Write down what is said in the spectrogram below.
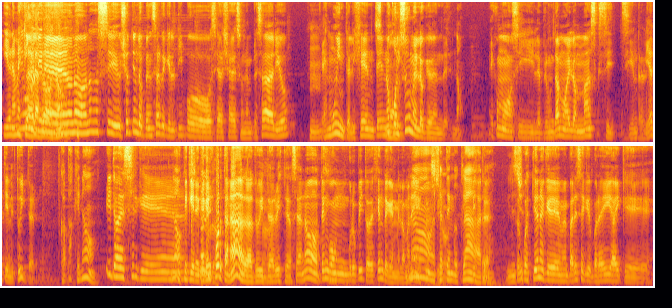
Y una mezcla de las dos, ¿no? No, no, sé. Yo tiendo a pensar de que el tipo, o sea, ya es un empresario, mm. es muy inteligente, no consume lo que vende. No. Es como si le preguntamos a Elon Musk si, si en realidad tiene Twitter. Capaz que no. Y te va a decir que. No, ¿qué quiere? No le importa nada Twitter, ¿viste? O sea, no, tengo un grupito de gente que me lo maneja. No, ya tengo, claro. Son cuestiones que me parece que por ahí hay que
